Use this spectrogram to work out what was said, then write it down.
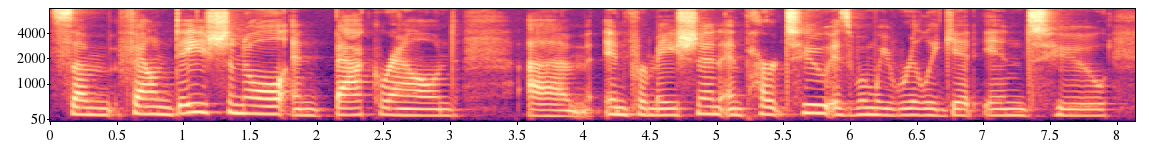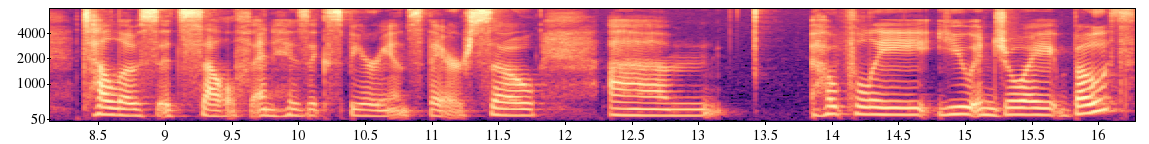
some foundational and background um, information, and part two is when we really get into Telos itself and his experience there. So. Um, hopefully you enjoy both.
